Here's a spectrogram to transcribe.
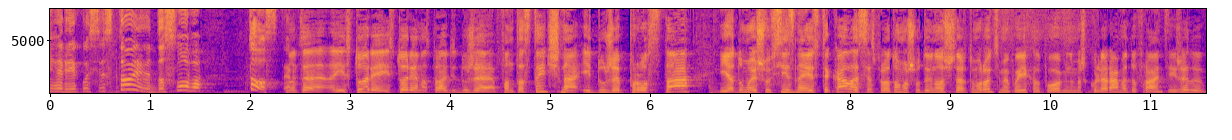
Ігор якусь історію до слова тостер? Ну, це історія. Історія насправді дуже фантастична і дуже проста. І я думаю, що всі з нею стикалися. Справа в тому, що в 94-му році ми поїхали по обмінними школярами до Франції, жили в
